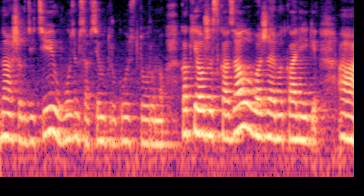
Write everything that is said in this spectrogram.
наших детей уводим совсем в другую сторону. Как я уже сказала, уважаемые коллеги, э,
